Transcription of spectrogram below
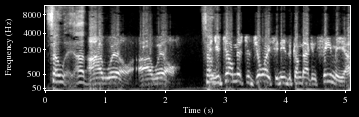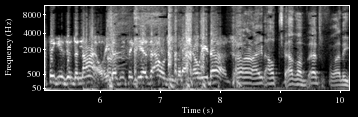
So, uh, I will. I will. So- and you tell Mr. Joyce he needs to come back and see me. I think he's in denial. He doesn't think he has allergies, but I know he does. all right, I'll tell him. That's funny.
